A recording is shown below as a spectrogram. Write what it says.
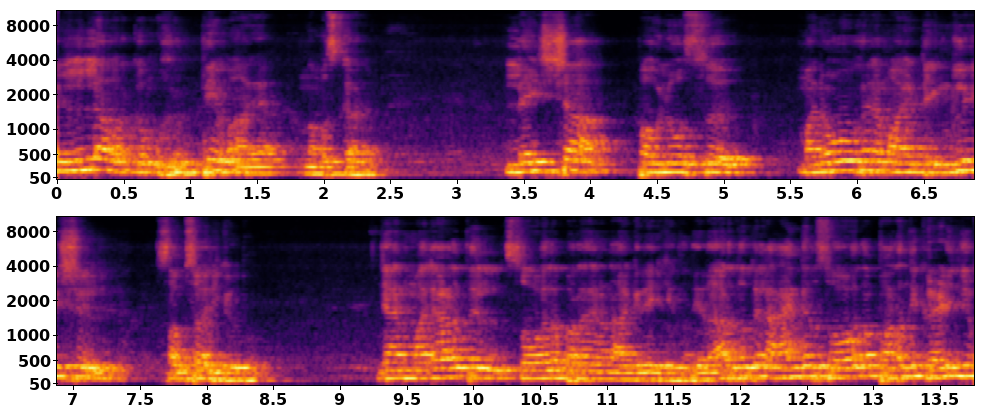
എല്ലാവർക്കും ഹൃദ്യമായ നമസ്കാരം ലൈഷ പൗലോസ് മനോഹരമായിട്ട് ഇംഗ്ലീഷിൽ സംസാരിക്കുന്നു ഞാൻ മലയാളത്തിൽ സ്വാഗതം പറയാനാണ് ആഗ്രഹിക്കുന്നത്. യഥാർത്ഥത്തിൽ ആങ്കർ സ്വാഗതം പറഞ്ഞു കഴിഞ്ഞു.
